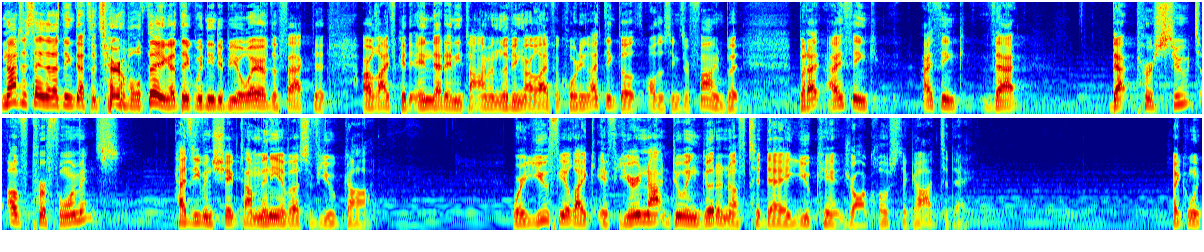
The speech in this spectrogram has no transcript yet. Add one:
not to say that I think that's a terrible thing. I think we need to be aware of the fact that our life could end at any time and living our life accordingly. I think those, all those things are fine. But, but I, I, think, I think that that pursuit of performance has even shaped how many of us view God. Where you feel like if you're not doing good enough today, you can't draw close to God today. Like when,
